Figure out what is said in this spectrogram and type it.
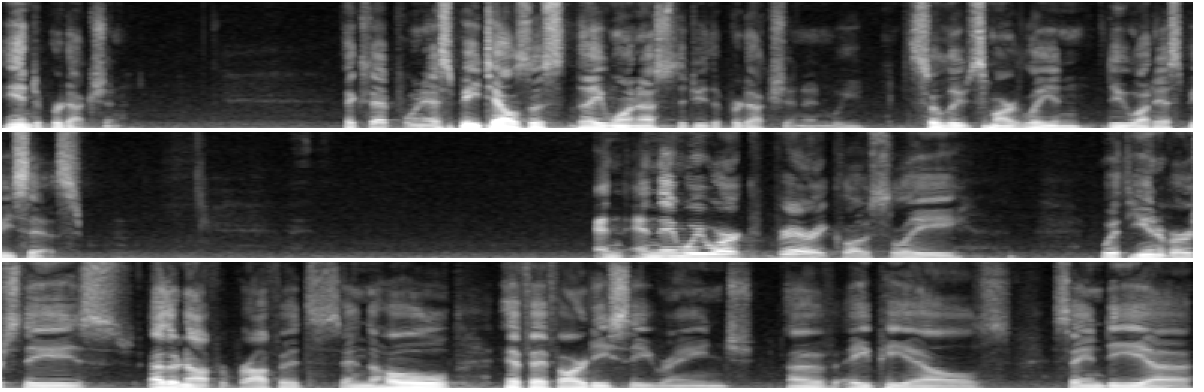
into production. Except when SP tells us they want us to do the production, and we salute smartly and do what SP says. And, and then we work very closely with universities, other not-for-profits, and the whole FFRDC range of APLs, Sandia,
